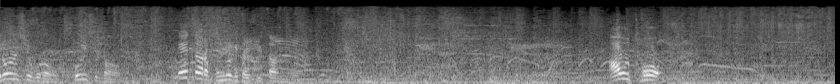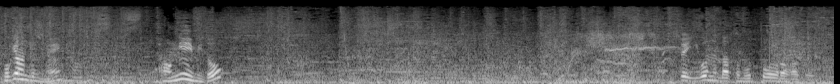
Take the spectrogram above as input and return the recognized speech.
이런 식으로 보이시죠? 때에 따라 공격이 될 수 있다는 거예요. 아우 더 저게 안 좋네. 광해의 미도? 근데 이거는 나 더 못 돌아가고.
